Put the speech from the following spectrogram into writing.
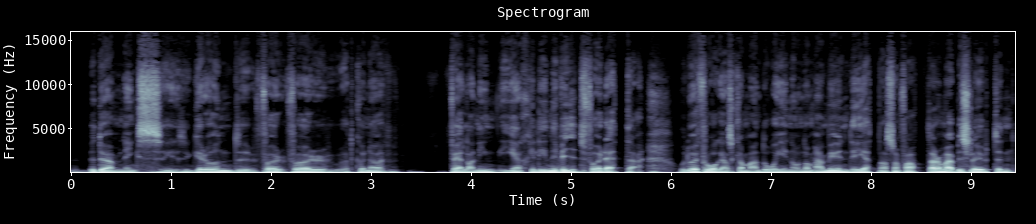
bedömningsgrund för, för att kunna fälla en enskild individ för detta. Och då är frågan, ska man då inom de här myndigheterna som fattar de här besluten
